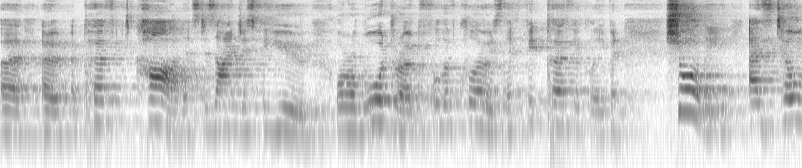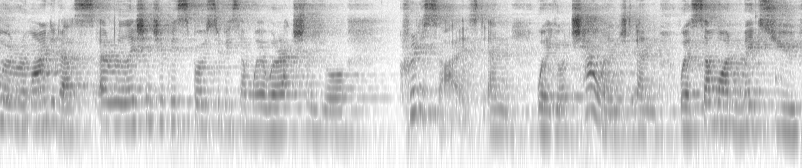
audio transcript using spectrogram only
a, a, a, perfect car that's designed just for you, or a wardrobe full of clothes that fit perfectly. But Surely, as Telmo reminded us, a relationship is supposed to be somewhere where actually you're criticized and where you're challenged and where someone makes you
